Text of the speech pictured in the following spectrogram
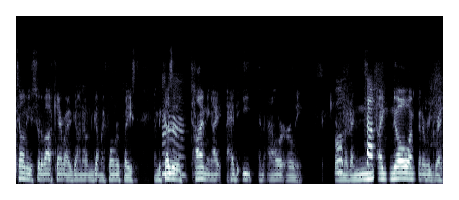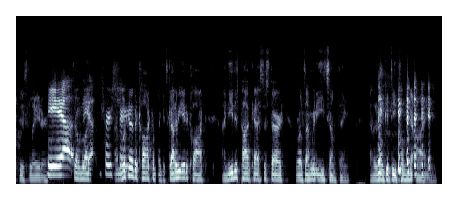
telling you sort of off camera. I had gone out and got my phone replaced, and because of the Mhm. timing, I, I had to eat an hour early. And I'm like, I, kn- I know I'm gonna regret this later. yeah, So I'm like, yeah, for sure. I'm looking at the clock. I'm like, it's got to be eight o'clock. I need this podcast to start, or else I'm going to eat something, and I don't get to eat till nine.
